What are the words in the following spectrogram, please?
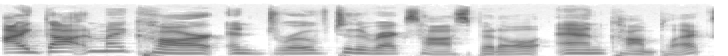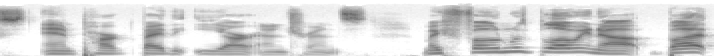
I got in my car and drove to the Rex Hospital and complex and parked by the ER entrance. My phone was blowing up, but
